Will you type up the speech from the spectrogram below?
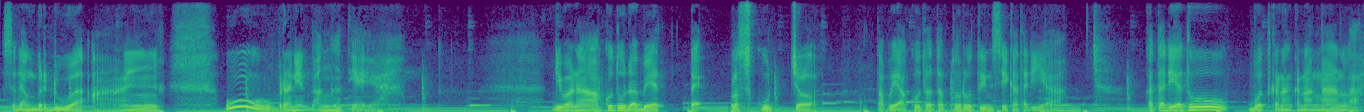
sedang berdua. Ah, uh, beranian banget ya ya. Di mana aku tuh udah bete plus kucel. Tapi aku tetap turutin sih kata dia. Kata dia tuh buat kenang-kenangan lah.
